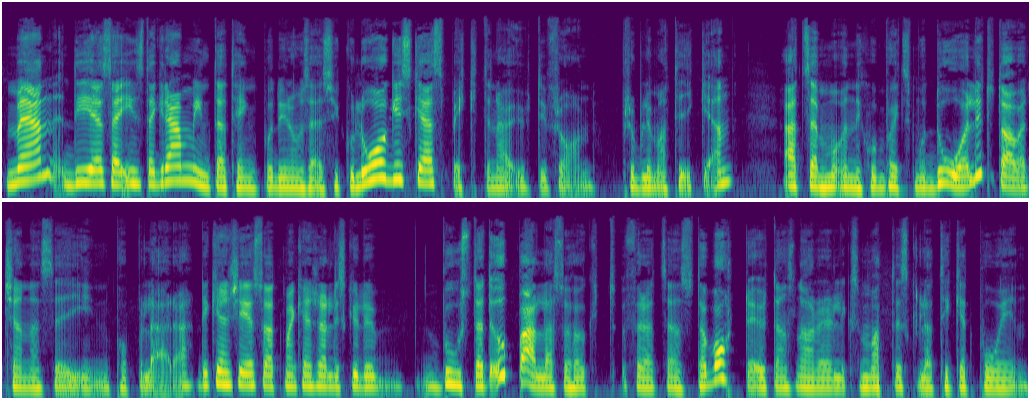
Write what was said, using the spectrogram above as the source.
Men det är så Instagram inte har tänkt på det är de så här, psykologiska aspekterna utifrån problematiken. Att så här, människor faktiskt mår dåligt av att känna sig impopulära. Det kanske är så att man kanske aldrig skulle boostat upp alla så högt för att sen ta bort det utan snarare liksom att det skulle ha tickat på i en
